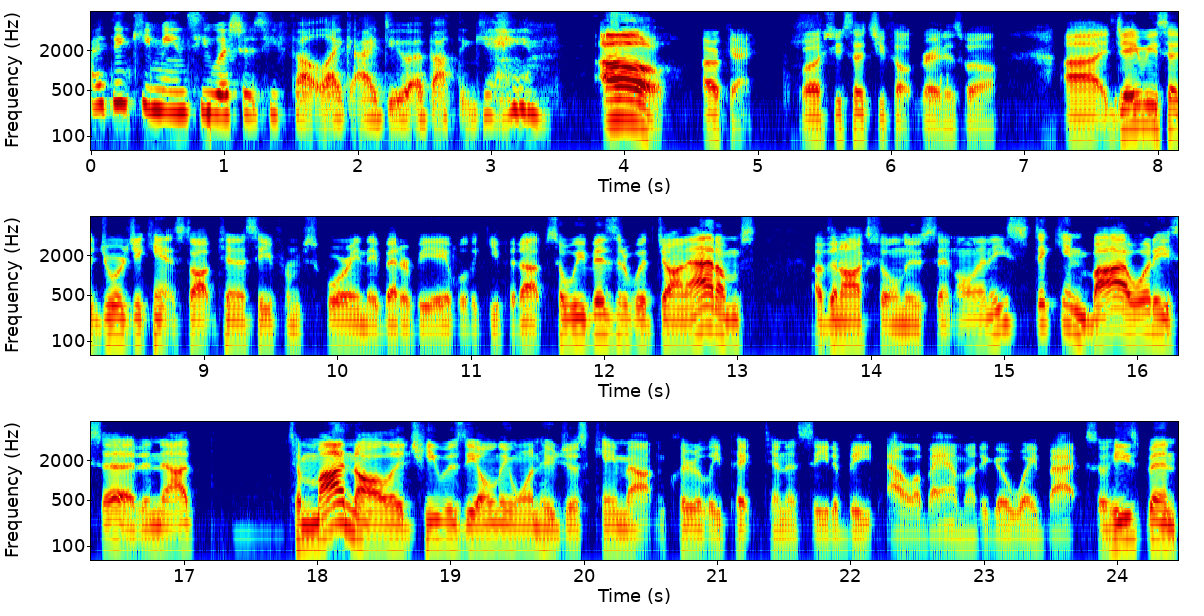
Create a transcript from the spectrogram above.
I think he means he wishes he felt like I do about the game. Oh, okay. Well, she said she felt great as well. Uh, Jamie said Georgia can't stop Tennessee from scoring. They better be able to keep it up. So we visited with John Adams of the Knoxville News Sentinel, and he's sticking by what he said. And I, to my knowledge, he was the only one who just came out and clearly picked Tennessee to beat Alabama to go way back. So he's been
